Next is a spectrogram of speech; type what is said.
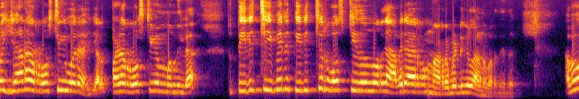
ഓ ഇയാളെ റോസ്റ്റിംഗ് പോരാ. ഇയാൾ പഴയ റോസ്റ്റിംഗ് ഒന്നും വന്നില്ല. തിരിച്ച് ഇവർ തിരിച്ച് റോസ്റ്റ് ചെയ്തെന്ന് പറഞ്ഞാൽ അവരവരുടെ മറുപടികളാണ് പറഞ്ഞത്. അപ്പോ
